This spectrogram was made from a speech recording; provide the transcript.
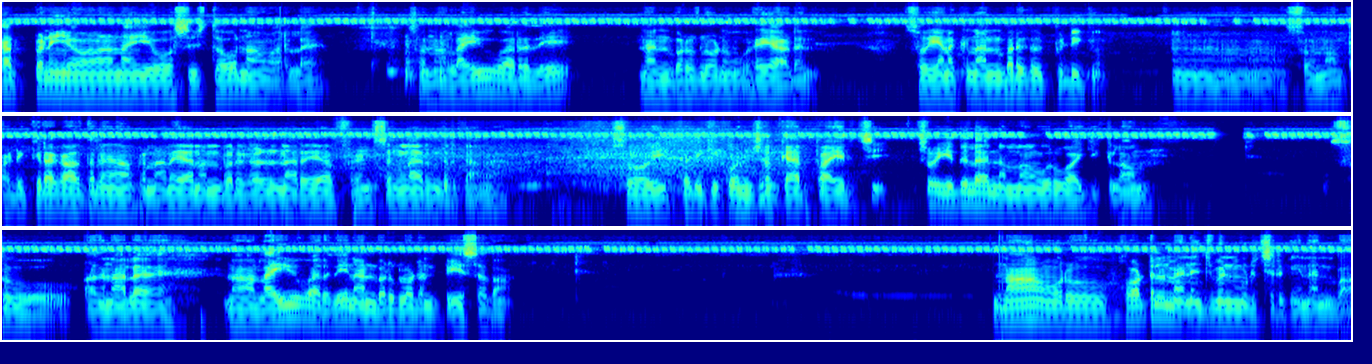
கற்பனையோ நான் யோசித்தோ நான் வரல. ஸோ நான் லைவ் வர்றதே நண்பர்களோட உரையாடல். ஸோ எனக்கு நண்பர்கள் பிடிக்கும். ஸோ நான் படிக்கிற காலத்தில் எனக்கு நிறையா நண்பர்கள் நிறையா ஃப்ரெண்ட்ஸுங்களாம் இருந்திருக்காங்க. ஸோ இப்போதைக்கு கொஞ்சம் கேப் ஆயிடுச்சு ஸோ இதில் நம்ம உருவாக்கிக்கலாம். ஸோ அதனால் நான் லைவ் வரதே நண்பர்களுடன் பேச தான் நான் ஒரு ஹோட்டல் மேனேஜ்மெண்ட் முடிச்சிருக்கேன் நண்பா.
